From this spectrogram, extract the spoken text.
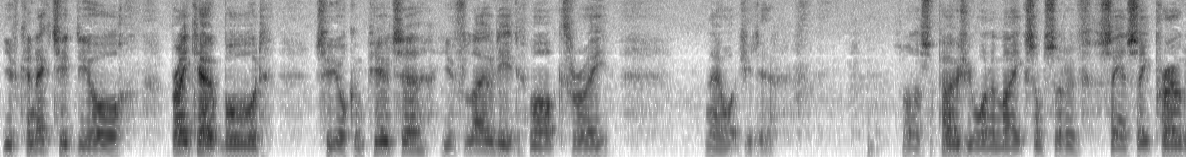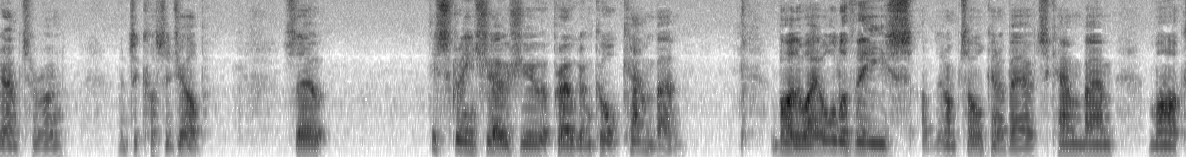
You've connected your breakout board to your computer, you've loaded Mark III, now what do you do? So I suppose you want to make some sort of CNC program to run and to cut a job. So this screen shows you a program called CamBam. By the way, all of these that I'm talking about, CamBam, Mark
